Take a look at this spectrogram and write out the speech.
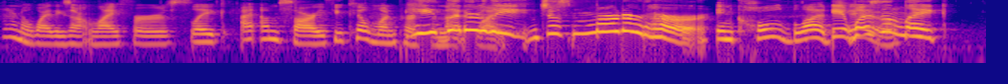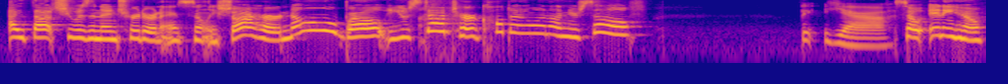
I don't know why these aren't lifers. Like, I, I'm sorry if you kill one person. He literally just murdered her. in cold blood. It too. wasn't like I thought she was an intruder and I accidentally shot her. No, bro, you stabbed her. Called 911 on yourself. Yeah. So, anywho,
